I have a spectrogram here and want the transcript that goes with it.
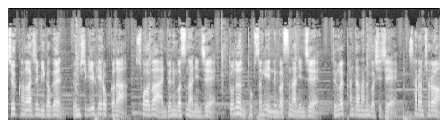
즉 강아지 미각은 음식이 해롭거나 소화가 안 되는 것은 아닌지 또는 독성이 있는 것은 아닌지 등을 판단하는 것이지 사람처럼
